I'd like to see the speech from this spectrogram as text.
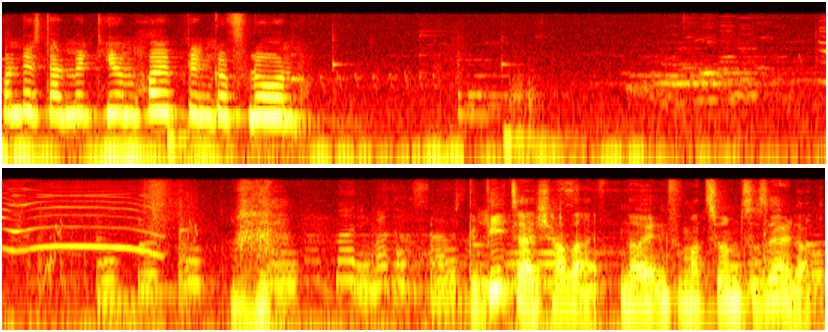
und ist dann mit ihrem Häuptling geflohen. Gebieter, ich habe neue Informationen zu Zelda.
